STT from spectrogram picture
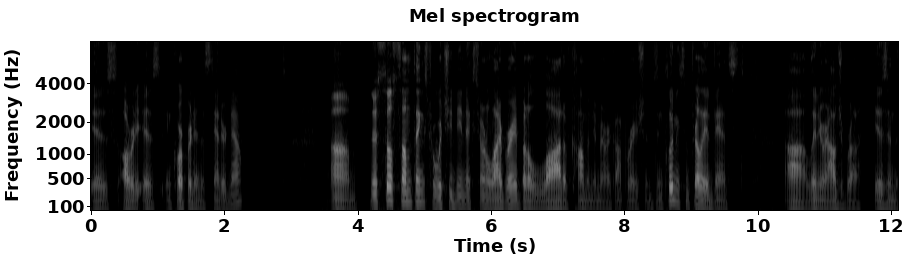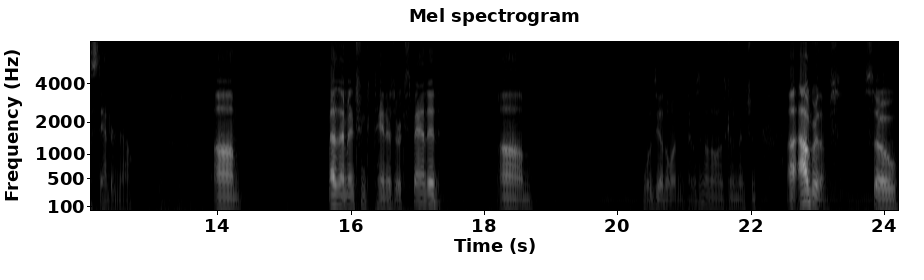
is already is incorporated in the standard now. Um, there's still some things for which you need an external library, but a lot of common numeric operations, including some fairly advanced uh, linear algebra, is in the standard now. Um, as I mentioned, containers are expanded. Um, what was the other one? There was another one I was going to mention. Uh, algorithms. So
